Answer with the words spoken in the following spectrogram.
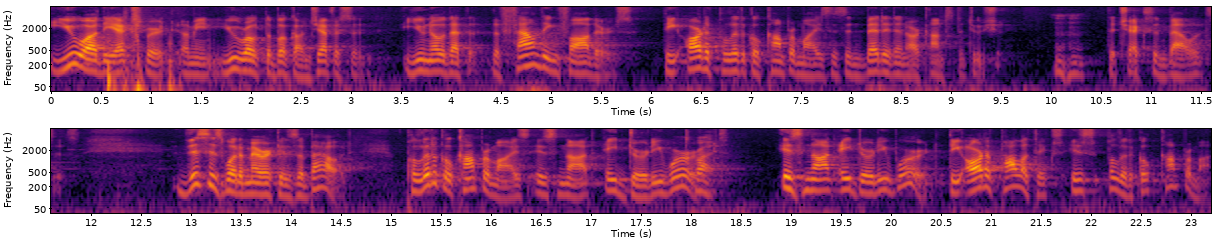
you are the expert. I mean, you wrote the book on Jefferson. You know that the, the founding fathers, the art of political compromise is embedded in our Constitution, mm-hmm. the checks and balances. This is what America is about. Political compromise is not a dirty word. Right. Is not a dirty word. The art of politics is political compromise.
